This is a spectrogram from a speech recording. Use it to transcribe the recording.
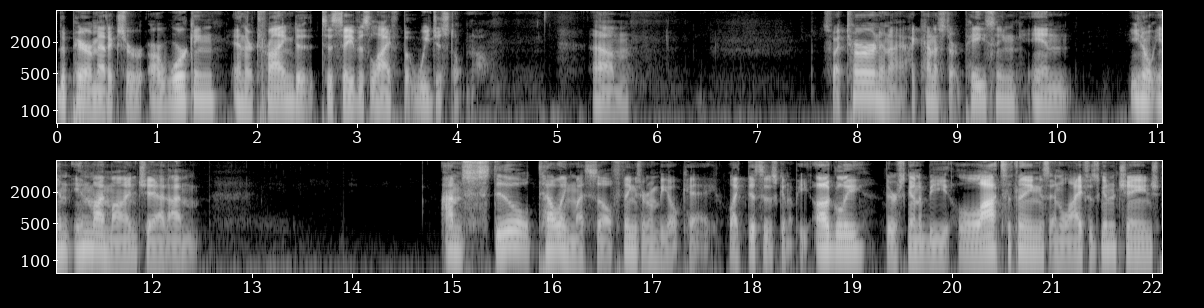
The paramedics are, are working, and they're trying to to save his life, but we just don't know." Um. So I turn and I, I kind of start pacing, and you know, in in my mind, Chad, I'm I'm still telling myself things are going to be okay. Like this is going to be ugly. There's going to be lots of things and life is going to change.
